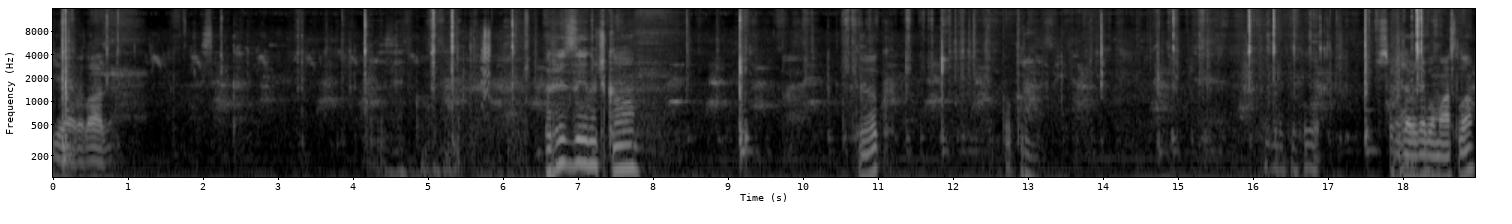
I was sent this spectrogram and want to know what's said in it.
Є, вилазить. Резиночка. Так. Поправ. Вже вже було масло.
